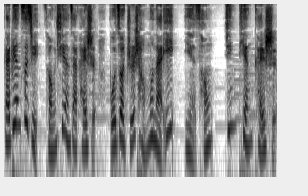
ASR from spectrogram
改变自己。从现在开始，不做职场木乃伊，也从今天开始。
